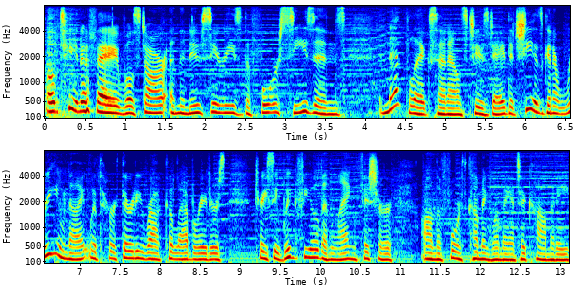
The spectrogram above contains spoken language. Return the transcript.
Well, Tina Fey will star in the new series, The Four Seasons. Netflix announced Tuesday that she is going to reunite with her 30 Rock collaborators, Tracey Wigfield and Lang Fisher, on the forthcoming romantic comedy.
